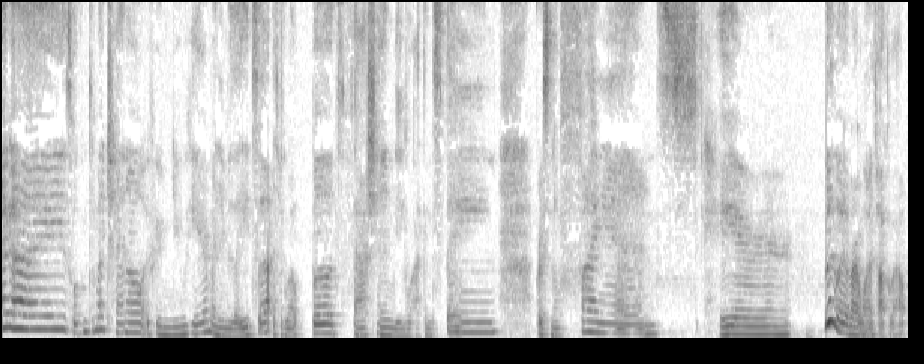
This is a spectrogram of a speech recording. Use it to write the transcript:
Hi guys, welcome to my channel. If you're new here, my name is Aitza. I talk about books, fashion, being black in Spain, personal finance, hair, really whatever I want to talk about,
